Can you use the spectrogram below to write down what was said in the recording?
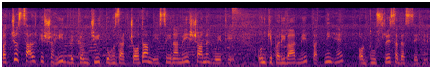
25 साल के शहीद विक्रमजीत 2014 में सेना में शामिल हुए थे। उनके परिवार में पत्नी है और दूसरे सदस्य हैं।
